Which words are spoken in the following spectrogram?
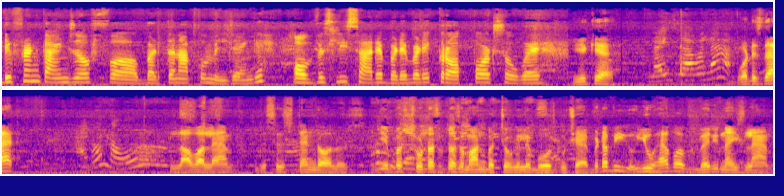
डिफरेंट काइंड ऑफ़ बर्तन आपको मिल जाएँगे। ऑब्वियसली सारे बड़े बड़े क्रॉक पॉट्स हो गए। ये क्या है? What is that lava lamp this is ten dollar ये बस छोटा छोटा सामान बच्चों के लिए बहुत कुछ है। बेटा you have a very nice lamp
